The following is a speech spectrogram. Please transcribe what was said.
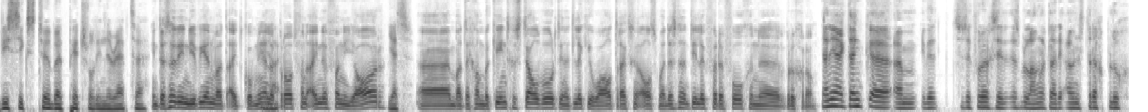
V6 turbo petrol in the Raptor. En dis nou die nuwe een wat uitkom, nie? Hulle Ja. praat van einde van die jaar. Yes. Ehm uh, wat hy gaan bekend gestel word en natuurlik die wild tracks en alles, maar dis natuurlik vir 'n volgende program. Ja nee, ek dink uh um jy weet soos ek vroeër gesê het, is belangrik dat die ouens terugploeg.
